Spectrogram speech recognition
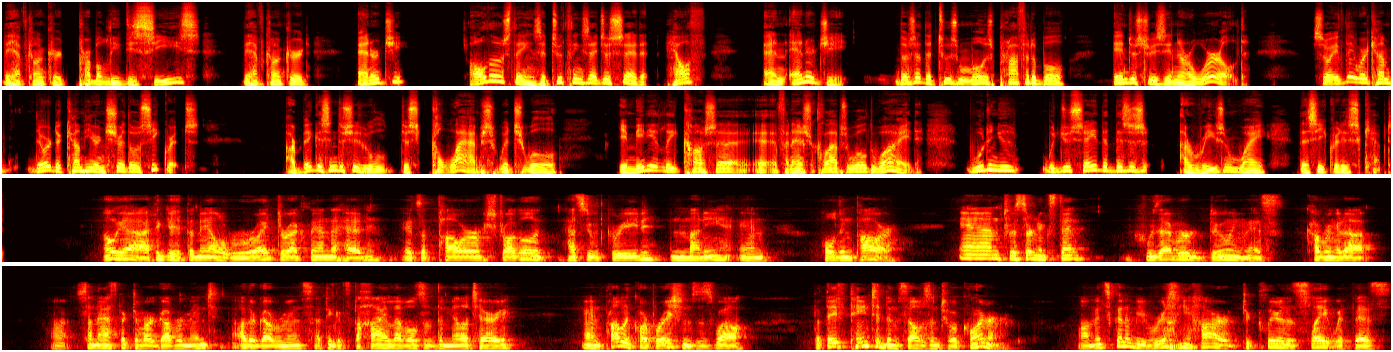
They have conquered probably disease. They have conquered energy. All those things, the two things I just said, health and energy, those are the two most profitable industries in our world. So if they were come, they were to come here and share those secrets, our biggest industries will just collapse, which will immediately cause a, a financial collapse worldwide. Wouldn't you? Would you say that this is a reason why the secret is kept? Oh yeah, I think you hit the nail right directly on the head. It's a power struggle. It has to do with greed and money and holding power. And to a certain extent, who's ever doing this, covering it up, uh, some aspect of our government, other governments, I think it's the high levels of the military and probably corporations as well. But they've painted themselves into a corner. Um, it's going to be really hard to clear the slate with this.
